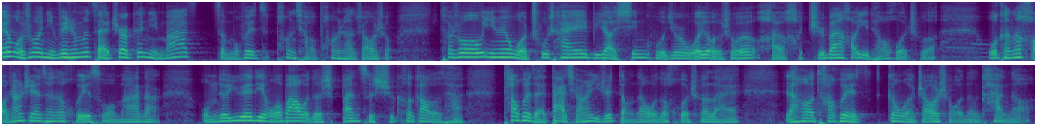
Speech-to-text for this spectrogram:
哎，我说你为什么在这儿跟你妈怎么会碰巧碰上招手？他说因为我出差比较辛苦，就是我有的时候好值班好几条火车，我可能好长时间才能回一次我妈那儿。我们就约定，我把我的班次时刻告诉他，他会在大桥上一直等到我的火车来，然后他会跟我招手，能看到，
